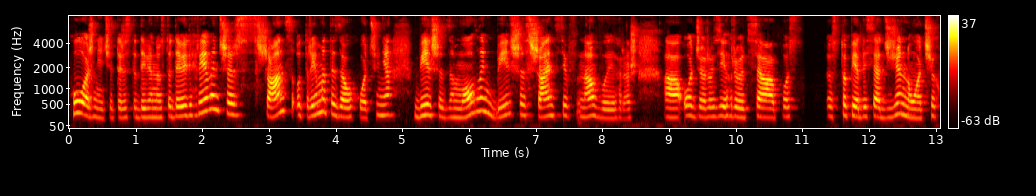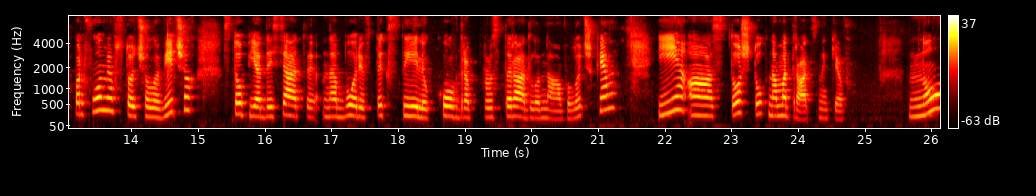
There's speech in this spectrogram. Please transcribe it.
Кожні 499 гривень шанс отримати заохочення, більше замовлень, більше шансів на виграш. Отже, розігруються по 150 жіночих парфумів, 100 чоловічих, 150 наборів текстилю, ковдра, простирадло, наволочки і 100 штук на матрацників. Ну,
